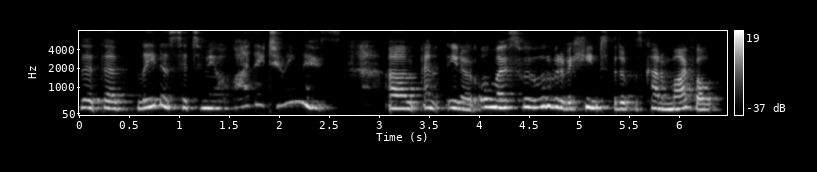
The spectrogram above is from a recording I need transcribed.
the, the leaders said to me, Oh, why are they doing this? Um, and, you know, almost with a little bit of a hint that it was kind of my fault.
